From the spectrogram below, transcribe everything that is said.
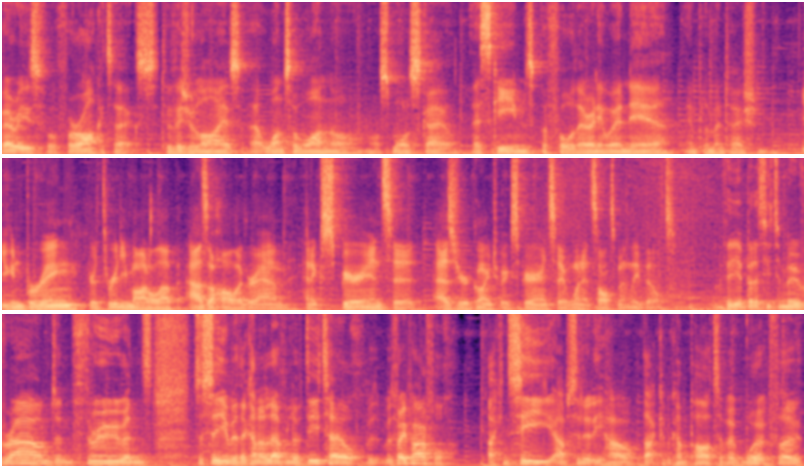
very useful for architects to visualize at one-to-one or, or smaller scale their schemes before they're anywhere near implementation. You can bring your 3D model up as a hologram and experience it as you're going to experience it when it's ultimately built. The ability to move around and through and to see with a kind of level of detail was very powerful. I can see absolutely how that could become part of a workflow.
